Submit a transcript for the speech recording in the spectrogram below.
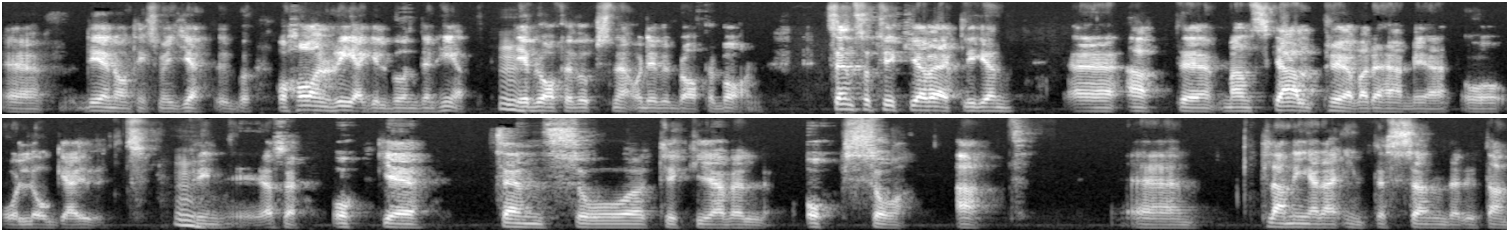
Eh, det är någonting som är jättebra. Och ha en regelbundenhet. Mm. Det är bra för vuxna och det är bra för barn. Sen så tycker jag verkligen att man ska pröva det här med att logga ut. Mm. Alltså, och Sen så tycker jag väl också att eh, planera inte sönder utan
